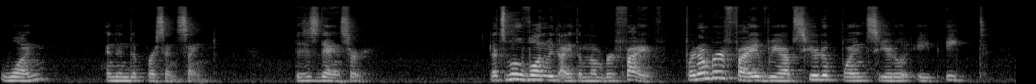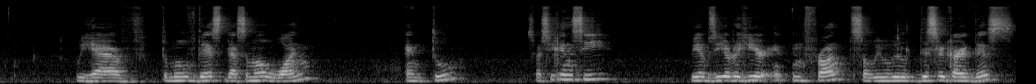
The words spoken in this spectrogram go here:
1 and then the percent sign. This is the answer. Let's move on with item number 5. For number 5, we have 0 0.088. We have to move this decimal 1 and 2. So as you can see, we have 0 here in front, so we will disregard this.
